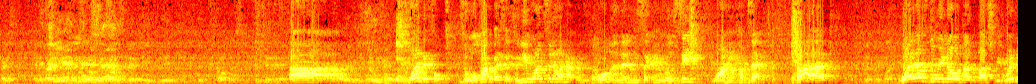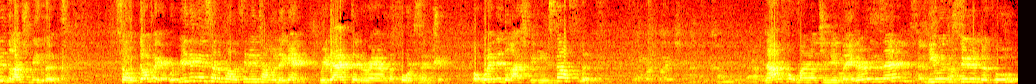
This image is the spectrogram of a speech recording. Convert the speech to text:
But at the end, it says that the, the, the troubles of the minute. ah, wonderful. So we'll talk about that. So he wants to know what happens in the world, and then in a second we'll see why he comes out. But What else do we know about Rashbi? When did Rashbi live? So don't forget, we're reading this in the Palestinian Talmud again, redacted around the 4th century. But when did Rashbi himself live? Not Churban al Shani later than that. He was a student of who?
